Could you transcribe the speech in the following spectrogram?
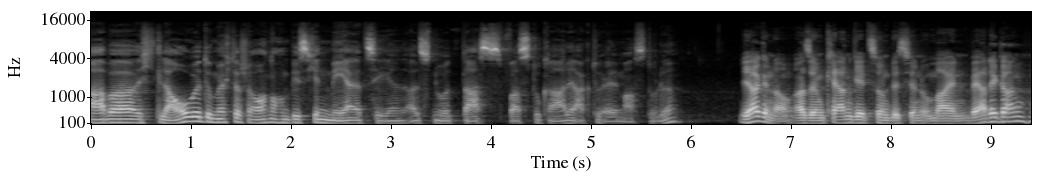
Aber ich glaube, du möchtest auch noch ein bisschen mehr erzählen als nur das, was du gerade aktuell machst, oder? Ja, genau. Also im Kern geht es so ein bisschen um meinen Werdegang.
